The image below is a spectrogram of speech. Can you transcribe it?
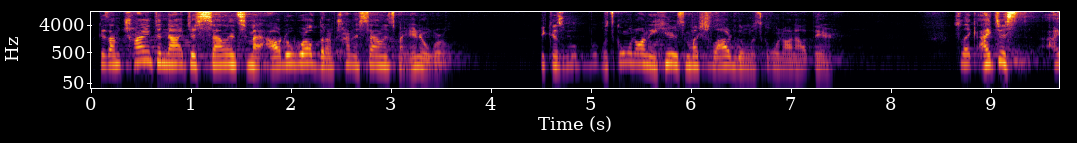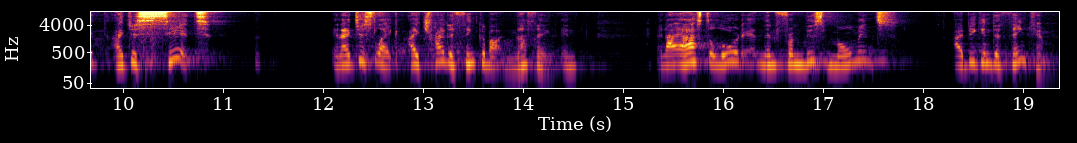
Because I'm trying to not just silence my outer world, but I'm trying to silence my inner world. Because what's going on in here is much louder than what's going on out there. So like I just I, I just sit and I just like I try to think about nothing and and I ask the Lord and then from this moment I begin to thank him.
